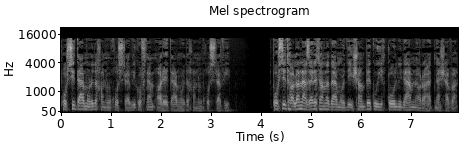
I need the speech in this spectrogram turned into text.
پرسید در مورد خانم خسروی گفتم آره در مورد خانم خسروی. پرسید حالا نظرتان را در مورد ایشان بگویید قول می‌دهم ناراحت نشوم.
